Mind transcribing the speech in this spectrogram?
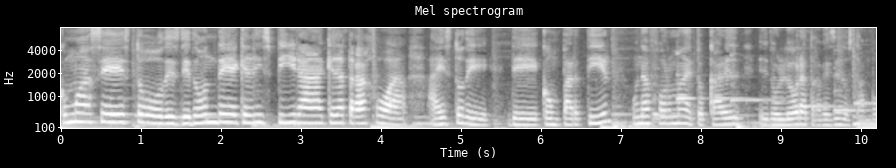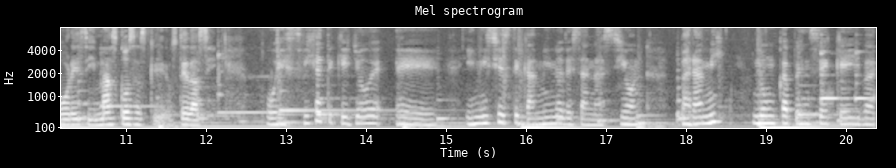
cómo hace esto? ¿Desde dónde? ¿Qué le inspira? ¿Qué le atrajo a, a esto de, de compartir una forma de tocar el, dolor a través de los tambores y más cosas que usted hace? Pues fíjate que yo eh, inicio este camino de sanación para mí. Nunca pensé que iba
